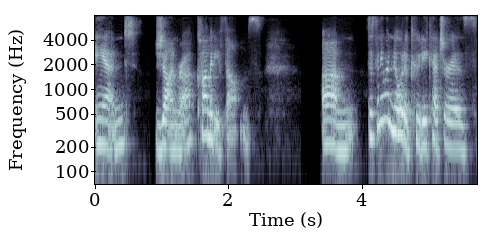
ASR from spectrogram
and genre comedy films. Um, does anyone know what a cootie catcher is?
